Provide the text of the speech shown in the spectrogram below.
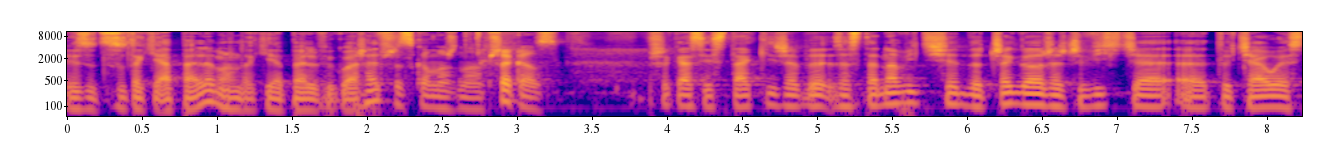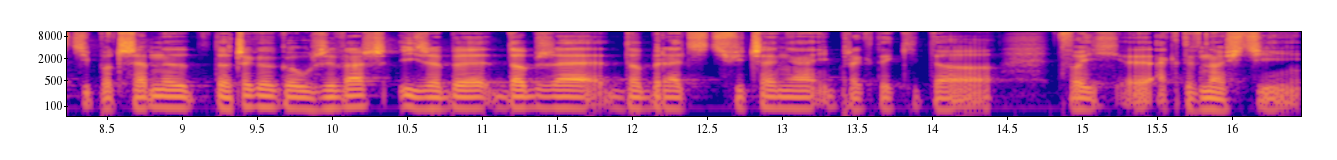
Jezu, to są takie apele? Można taki apel wygłaszać? Wszystko można. Przekaz. Przekaz jest taki, żeby zastanowić się, do czego rzeczywiście e, to ciało jest ci potrzebne, do, do czego go używasz i żeby dobrze dobrać ćwiczenia i praktyki do twoich e, aktywności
